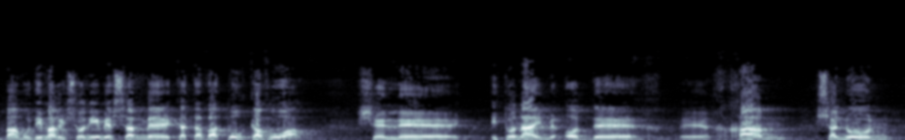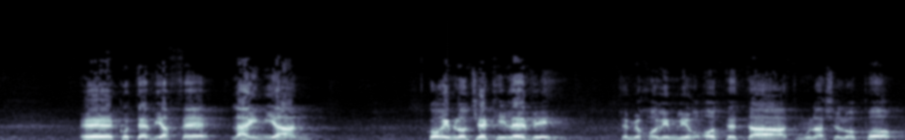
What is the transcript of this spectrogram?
בעמודים הראשונים יש שם uh, כתבה, טור קבוע של uh, עיתונאי מאוד uh, uh, חכם, שנון, כותב יפה, לעניין, קוראים לו ג'קי לוי, אתם יכולים לראות את התמונה שלו פה.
